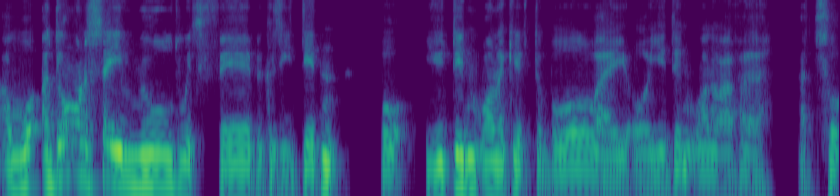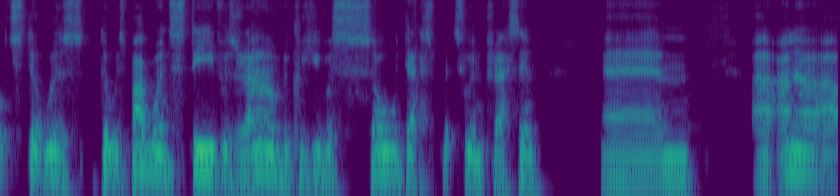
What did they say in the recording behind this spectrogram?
don't want to say he ruled with fear because he didn't, but you didn't want to give the ball away, or you didn't want to have a, a touch that was that was bad when Steve was around because you were so desperate to impress him. Um, and I, I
